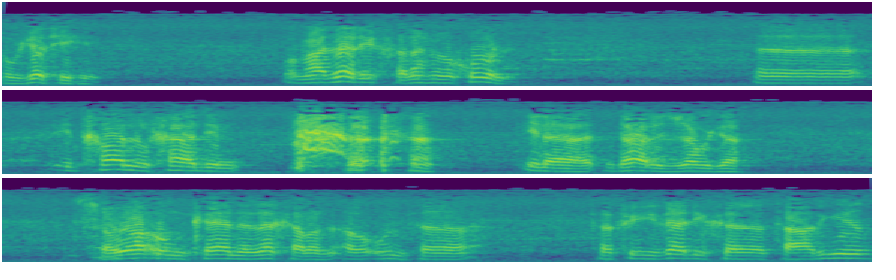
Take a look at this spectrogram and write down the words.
زوجته. ومع ذلك فنحن نقول آه، إدخال الخادم إلى دار الزوجة سواء كان ذكرا أو أنثى ففي ذلك تعريض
